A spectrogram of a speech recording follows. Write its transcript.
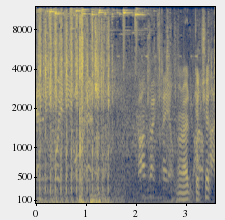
Enemy UAV overhead. Failed. Alright, You're good shit. time.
